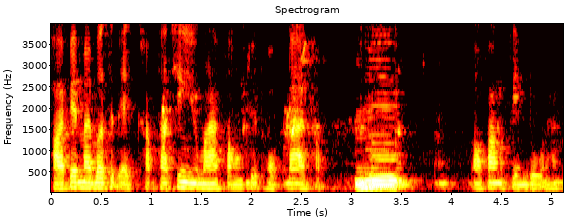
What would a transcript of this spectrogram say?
สายเป็นไมเบอร์สิบเอ็ดครับทัชชิ่งอยู่มาสองจุดหกได้ครับ ลองฟังเสียงดูนะครับ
